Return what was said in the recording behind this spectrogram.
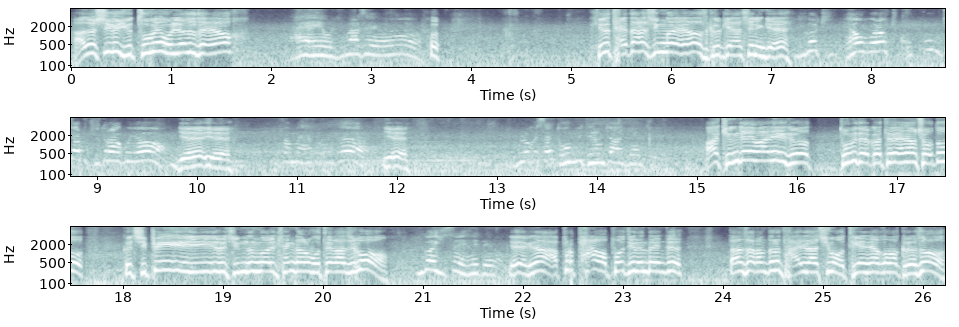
아저씨 그 유튜브에 올려도 돼요? 아이 오지 마세요. 그래도 대단하신 거예요. 그렇게 하시는 게. 이거 주, 배워보라고 주- 공짜로 주더라고요. 예, 예, 그래서 한번 해보는데 예. 모르겠어요 도움이 되는지 안 되는지. 아 굉장히 많이 그 도움이 될 것 같아요. 왜냐면 저도 그 지팽이를 짚는 걸 생각을 못 해가지고 이거 있어야 해야 돼요. 예 그냥 앞으로 팍 엎어지는데 이제 딴 사람들은 다리 다치면 어떻게 했냐고 막 그래서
